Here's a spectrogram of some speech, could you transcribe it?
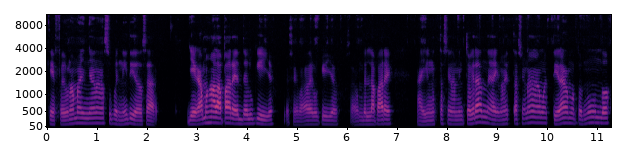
que fue una mañana súper nítida, o sea, Llegamos a la pared de Luquillo, que se va de Luquillo, o sea, donde es la pared. Hay un estacionamiento grande, ahí nos estacionamos, estiramos todo el mundo,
